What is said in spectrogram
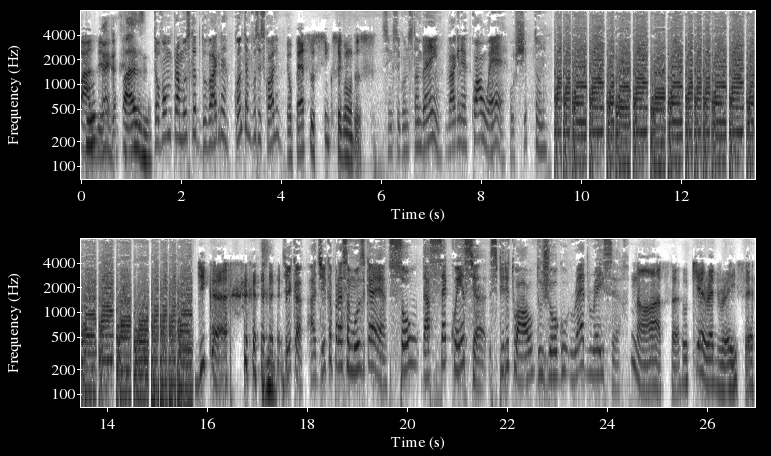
Quase. Quase. Então vamos pra música do Wagner. Quanto tempo você escolhe? Eu peço 5 segundos. 5 segundos também. Wagner, qual é o chiptune? Dica! Dica? A dica pra essa música é: Sou da sequência espiritual do jogo Red Racer. Nossa, o que é Red Racer?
